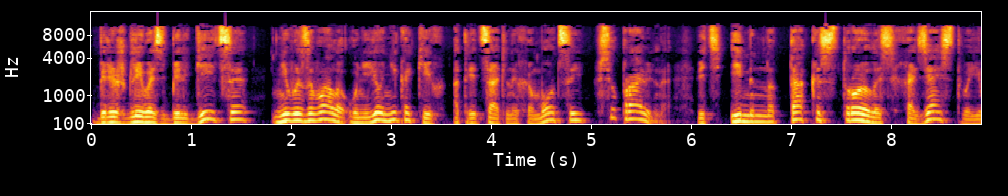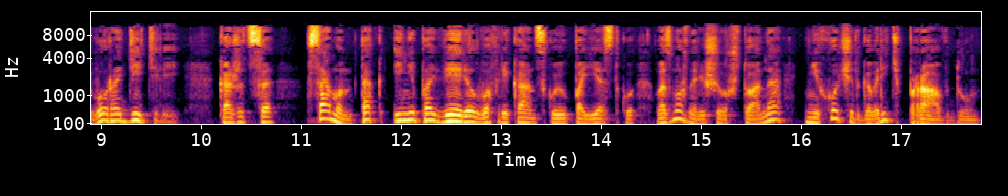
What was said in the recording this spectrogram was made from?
Бережливость бельгийца не вызывала у нее никаких отрицательных эмоций, все правильно — ведь именно так и строилось хозяйство его родителей. Кажется, сам он так и не поверил в африканскую поездку, возможно, решил, что она не хочет говорить правду.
